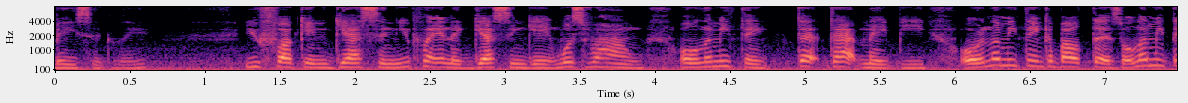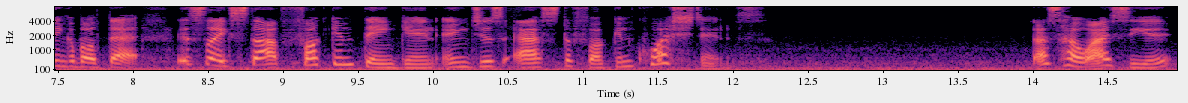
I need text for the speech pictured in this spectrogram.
basically. You fucking guessing, you playing a guessing game. What's wrong? Oh, let me think. That that may be. Or let me think about this. Or let me think about that. It's like stop fucking thinking and just ask the fucking questions. That's how I see it.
